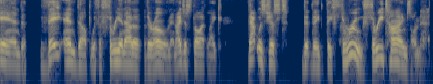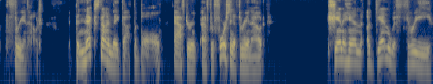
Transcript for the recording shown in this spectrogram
and they end up with a three and out of their own. And I just thought like that was just that they they threw three times on that three and out. The next time they got the ball, after after forcing a three and out, Shanahan again with three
